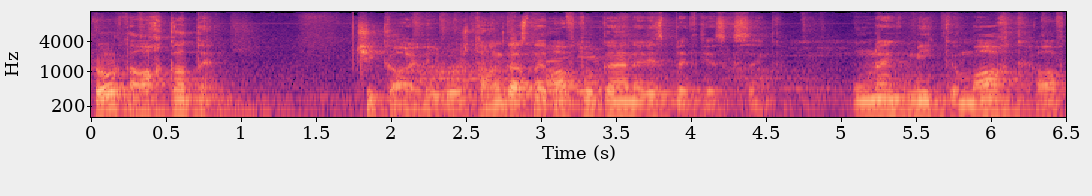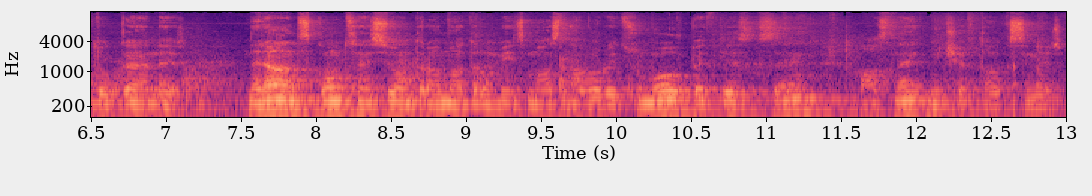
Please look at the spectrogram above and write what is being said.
Ժողովուրդը աղքատ են։ Չի կարելի ոչ թանկացնել ավտոկայաններից պետք է սկսենք։ Ունենք մի կմախք ավտոկայաներ, նրանց կոնցեսիոն տրամադրումից մասնավորությունով պետք է սկսենք հասնենք մինչև տաքսիներ։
